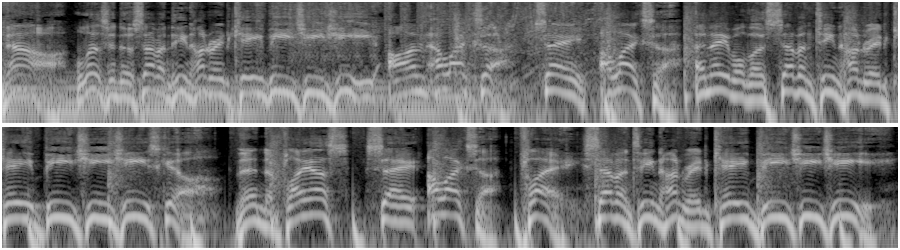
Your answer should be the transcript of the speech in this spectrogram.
Now, listen to 1700 KBGG on Alexa. Say, Alexa, enable the 1700 KBGG skill. Then to play us, say, Alexa, play 1700 KBGG.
